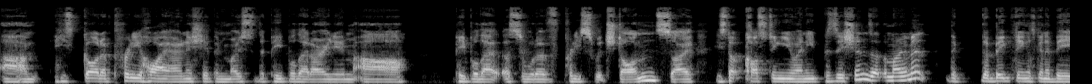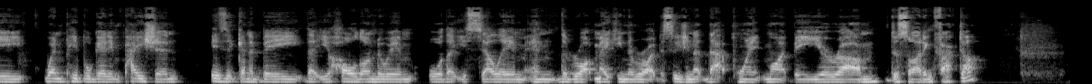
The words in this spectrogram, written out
Um, he's got a pretty high ownership, and most of the people that own him are people that are sort of pretty switched on. So he's not costing you any positions at the moment. The the big thing is going to be when people get impatient is it going to be that you hold on to him or that you sell him and the right making the right decision at that point might be your um, deciding factor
